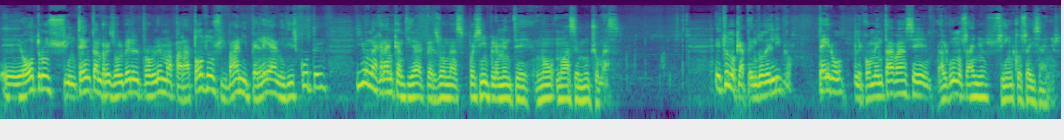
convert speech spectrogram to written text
Eh, otros intentan resolver el problema para todos y van y pelean y discuten. Y una gran cantidad de personas pues simplemente no, no hacen mucho más. Esto es lo que aprendo del libro, pero le comentaba hace algunos años, cinco o seis años.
